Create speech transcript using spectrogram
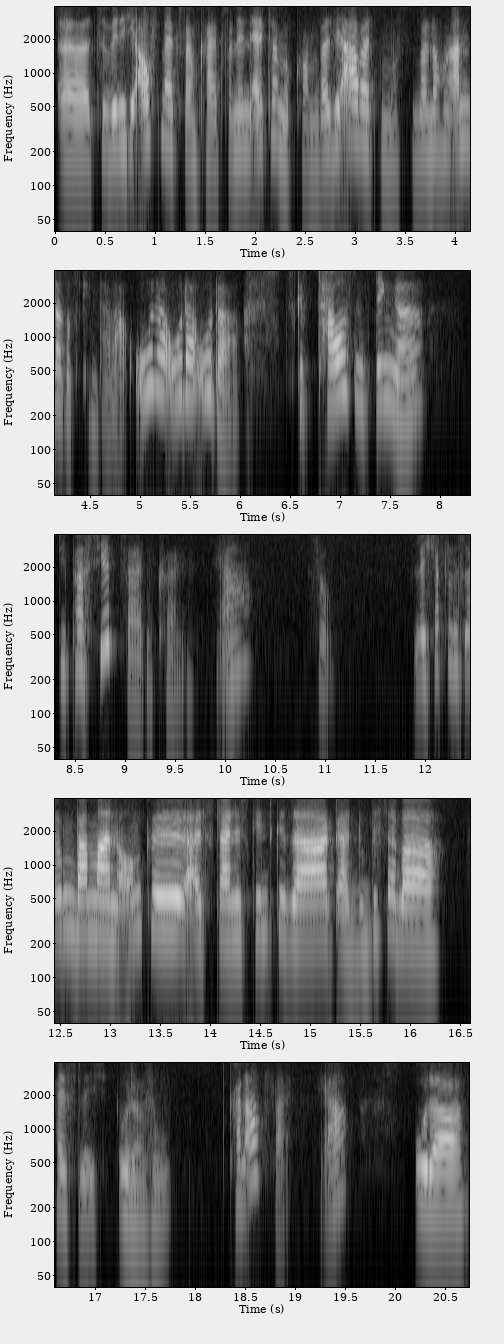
äh, zu wenig Aufmerksamkeit von den Eltern bekommen, weil sie arbeiten mussten, weil noch ein anderes Kind da war. Oder, oder, oder. Es gibt tausend Dinge, die passiert sein können, ja. So. Vielleicht hat uns irgendwann mal ein Onkel als kleines Kind gesagt, ah, du bist aber hässlich oder so. Kann auch sein, ja. Oder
